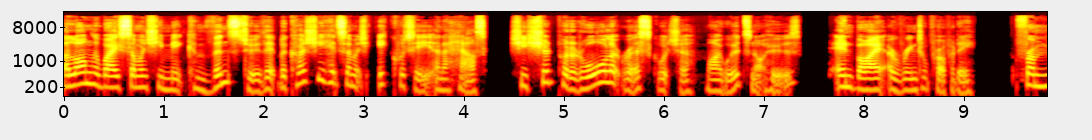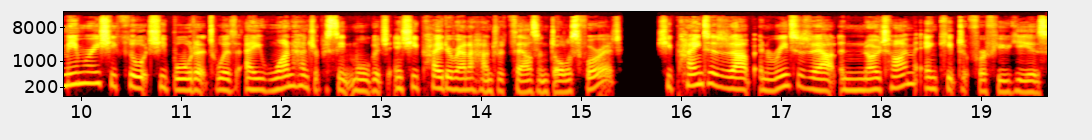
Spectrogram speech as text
Along the way, someone she met convinced her that because she had so much equity in a house, she should put it all at risk, which are my words, not hers, and buy a rental property. From memory, she thought she bought it with a 100% mortgage and she paid around $100,000 for it. She painted it up and rented it out in no time and kept it for a few years.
